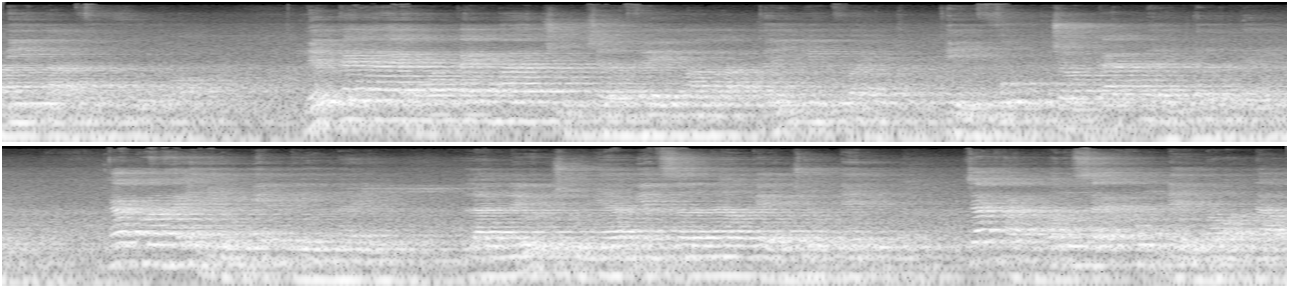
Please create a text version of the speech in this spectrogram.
và đi lại phục vụ họ nếu cách hai hoặc cách ba chủ trở về mà bạn thấy như vậy, thì phúc cho các đời đời đấy. Các con hãy hiểu biết điều này, là nếu chủ nhà biết giờ nào kẻ trộm đến, chắc hẳn ông sẽ không để nó đào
